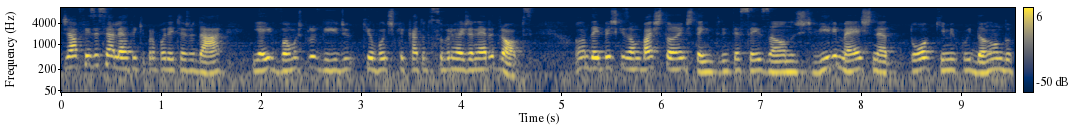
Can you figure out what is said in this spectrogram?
já fiz esse alerta aqui para poder te ajudar, e aí vamos pro vídeo que eu vou te explicar tudo sobre o Regenere Drops. Andei pesquisando bastante, tenho 36 anos, vira e mexe, né? Tô aqui me cuidando,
